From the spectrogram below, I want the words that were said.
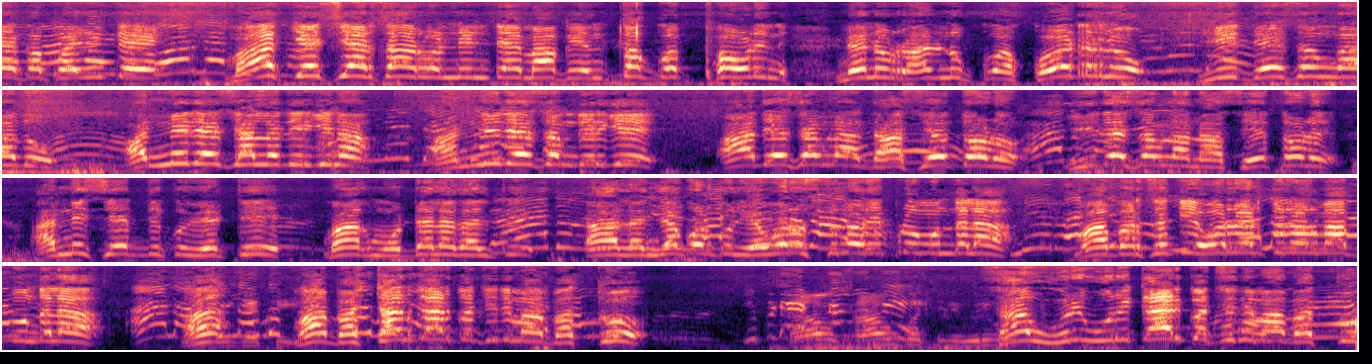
ఏకపోయింటే మా కేసీఆర్ సార్ వండింటే మాకు ఎంతో గొప్ప. నేను రెండు కో- కోటర్లు. ఈ దేశం కాదు. అన్ని దేశాల్లో తిరిగిన అన్ని దేశం తిరిగి ఆ దేశంలో నా చేతోడు ఈ దేశంలో నా చేతోడు అన్ని చేతికి పెట్టి మాకు ముద్దలు కలిపి ఆ లంజా కొడుకులు ఎవరు వస్తున్నారు ఇప్పుడు ముందల? మా పరిస్థితి ఎవరు పెడుతున్నారు మాకు ముందల? మా బస్ స్టాండ్ కాడికి వచ్చింది మా బస్సు ఊరి ఊరి కాడికి వచ్చింది మా బస్సు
